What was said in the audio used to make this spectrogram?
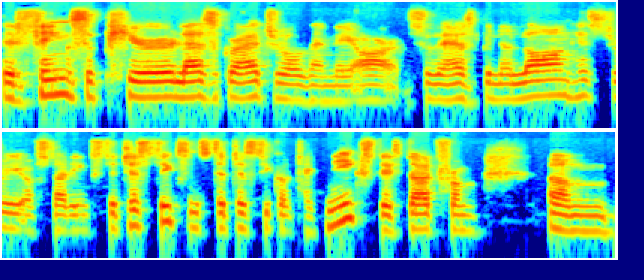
that things appear less gradual than they are. So there has been a long history of studying statistics and statistical techniques. They start from um,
